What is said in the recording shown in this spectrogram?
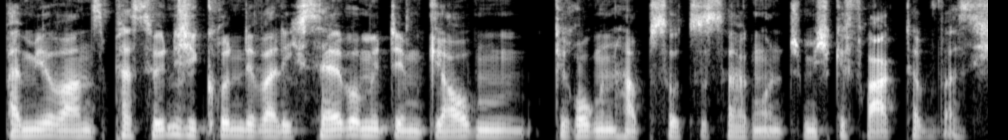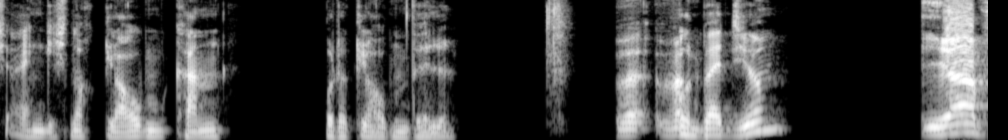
bei mir waren es persönliche Gründe, weil ich selber mit dem Glauben gerungen habe sozusagen und mich gefragt habe, was ich eigentlich noch glauben kann oder glauben will. Und bei dir? Ja,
